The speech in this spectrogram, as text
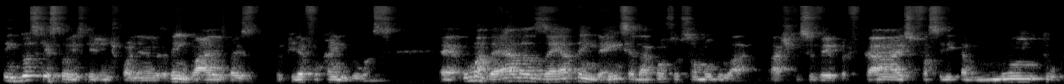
Tem duas questões que a gente pode analisar, tem várias, mas eu queria focar em duas. É, uma delas é a tendência da construção modular. Acho que isso veio para ficar, isso facilita muito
